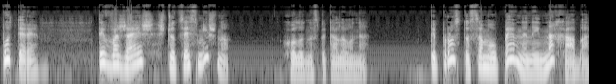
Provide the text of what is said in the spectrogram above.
Поттере, ти вважаєш, що це смішно? холодно спитала вона. Ти просто самовпевнений нахаба.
